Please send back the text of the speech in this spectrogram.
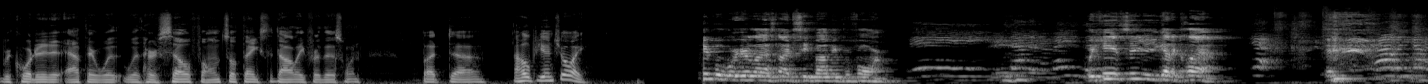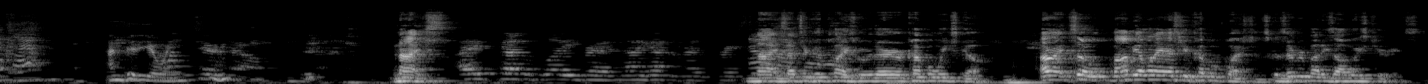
recorded it out there with, with her cell phone. So thanks to Dolly for this one. But uh, I hope you enjoy. People were here last night to see Bobby perform. Hey, that amazing. We can't see you. You got to clap. Yeah. I'm videoing. Nice. I got the bloody bread, and I got the bread brace. Nice. That's a good place. We were there a couple weeks ago. All right. So, Bobby, I want to ask you a couple of questions because everybody's always curious.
